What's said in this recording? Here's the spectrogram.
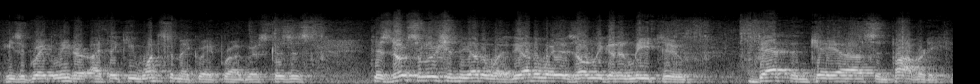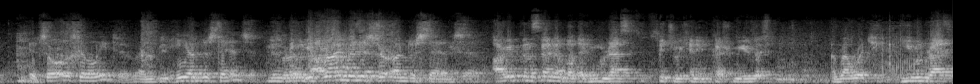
he's a great leader, I think he wants to make great progress, because there's, there's no solution the other way. The other way is only going to lead to death and chaos and poverty. It's all it's going to lead to, and he understands it. Mr. The Prime Minister understands that. Are you concerned about the human rights situation in Kashmir? About which, Human rights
